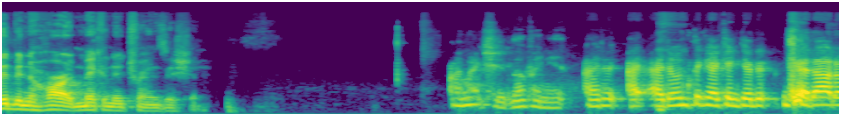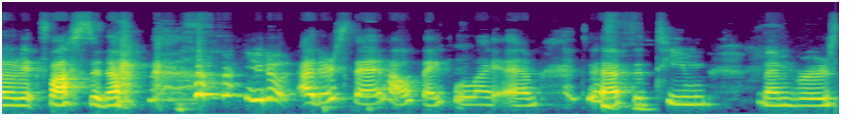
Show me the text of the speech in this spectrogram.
it been hard making the transition? I'm actually loving it. I don't, I, I don't think I can get it get out of it fast enough. you don't understand how thankful I am to have the team members,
